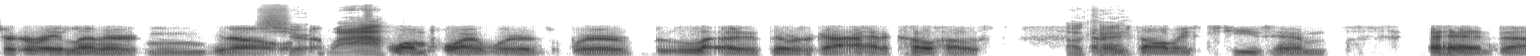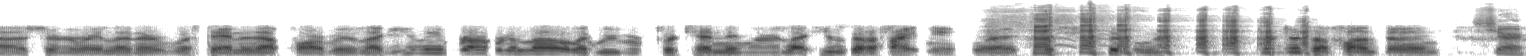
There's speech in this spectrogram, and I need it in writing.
Sugar Ray Leonard, and you know, sure wow at one point where where uh, there was a guy I had a co-host, okay. and I used to always tease him. And uh, Sugar Ray Leonard was standing up for me. He was like, "You leave Robert alone." Like we were pretending we were like he was going to fight me, right? Which was just a fun thing. sure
